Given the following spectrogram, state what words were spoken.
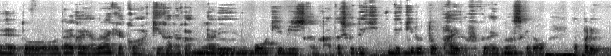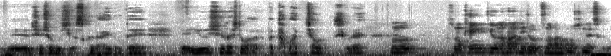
えっ、と、誰か辞めなきゃこう空きがなかったり、うん。大きい美術館が新しくできできるとパイが膨らみますけど、やっぱり、えー就職口が少ないので、えー優秀な人がやっぱり溜まっちゃうんですよね。その、その研究の話にちょっとつながるかもしれないですけど、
